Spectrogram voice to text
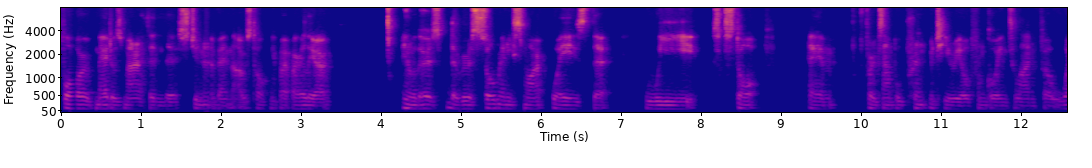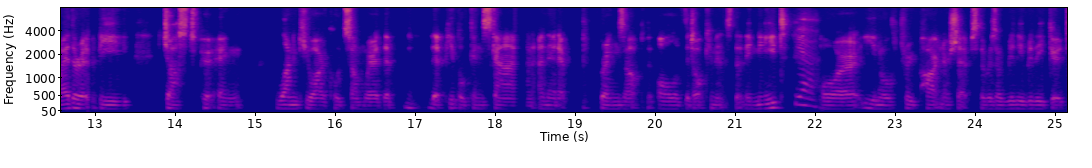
for Meadows Marathon, the student event that I was talking about earlier, you know, there's there were so many smart ways that we stop, um, for example, print material from going to landfill, whether it be just putting one QR code somewhere that that people can scan and then it brings up all of the documents that they need. Yeah. Or, you know, through partnerships. There was a really, really good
